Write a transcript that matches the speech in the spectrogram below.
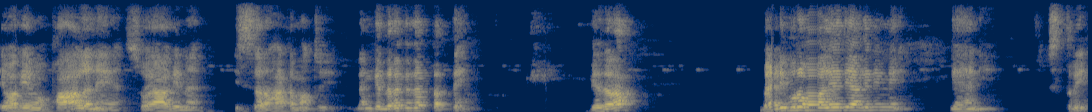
එවැගේම පාලනය සොයාගෙන ඉස්සරහට මතුවේ. දැන් ගෙදරක ගත්තත් එහෙම. ගෙදරත් වැඩිපුර බලය තියාගෙන ඉන්නේ ගැහැණිය. ස්ත්‍රී.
